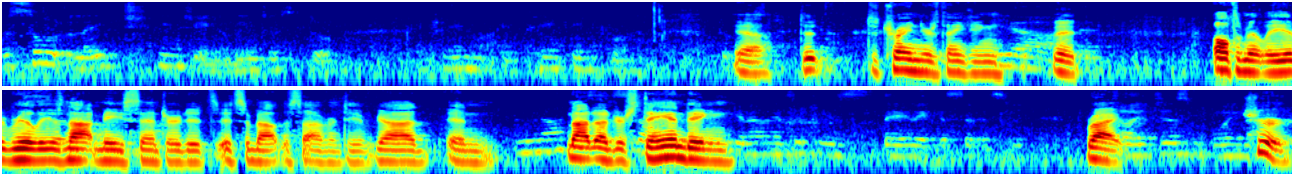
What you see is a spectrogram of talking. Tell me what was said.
was so life changing. I mean, just to train my thinking for. to- Yeah. To, to train your thinking Yeah, that ultimately it really is not me centered. It's, it's about the sovereignty of God and not understanding. Right. Sure.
